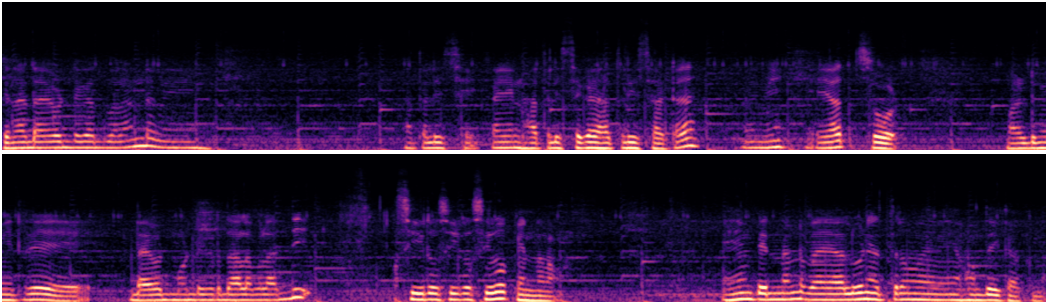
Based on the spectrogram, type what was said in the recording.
එක සෙන ඩයෝඩ් එකත් බලන්ඩ මේ හතලිස් එකයෙන් හතලිස් එක හතලිස් සට මේ එයත් සෝට්. මල්ටිමීටරේ ඩයෝඩ් මොඩ් එකට දාලා බලද්දි සීරෝ සීරෝ සිරෝ පෙන්න්නනවා එහෙම පෙන්න්න බෑයාලුවන ඇතරම මේ හොඳ එකක්න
